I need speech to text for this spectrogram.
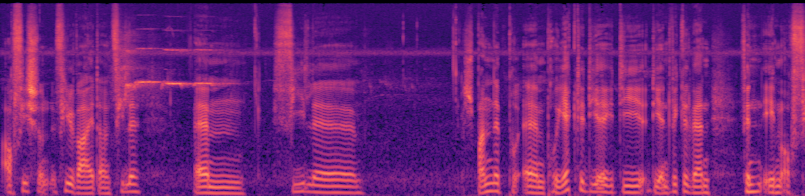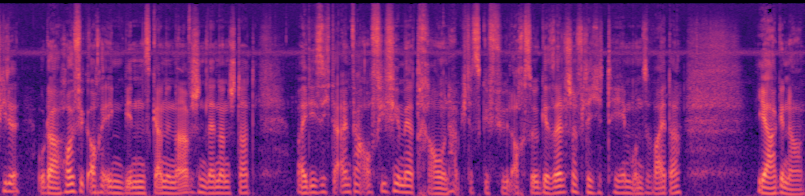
auch viel, schon, viel weiter. Und viele, ähm, viele spannende ähm, Projekte, die, die, die entwickelt werden, finden eben auch viel oder häufig auch irgendwie in skandinavischen Ländern statt, weil die sich da einfach auch viel, viel mehr trauen, habe ich das Gefühl. Auch so gesellschaftliche Themen und so weiter. Ja, genau.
